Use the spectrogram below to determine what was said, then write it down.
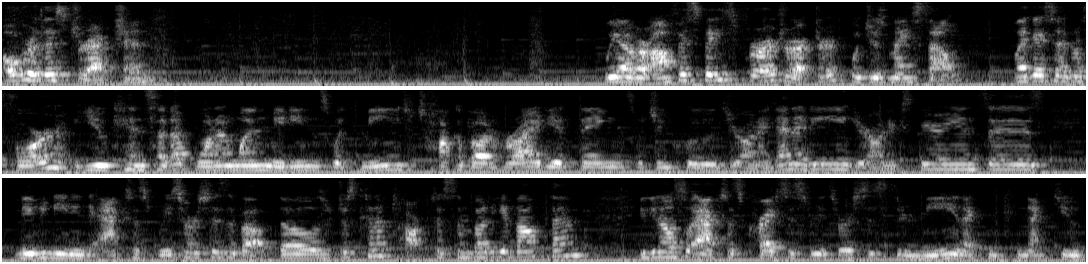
Over this direction, we have our office space for our director, which is myself. Like I said before, you can set up one-on-one -on -one meetings with me to talk about a variety of things, which includes your own identity, your own experiences, maybe needing to access resources about those, or just kind of talk to somebody about them. You can also access crisis resources through me, and I can connect you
